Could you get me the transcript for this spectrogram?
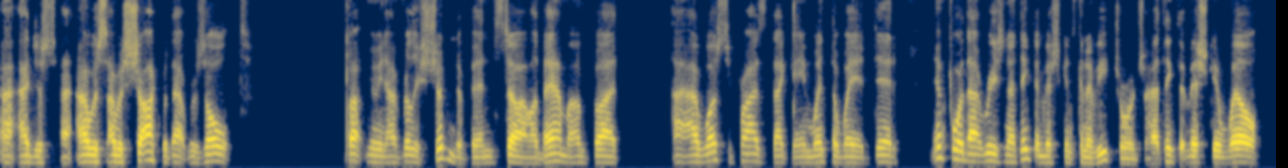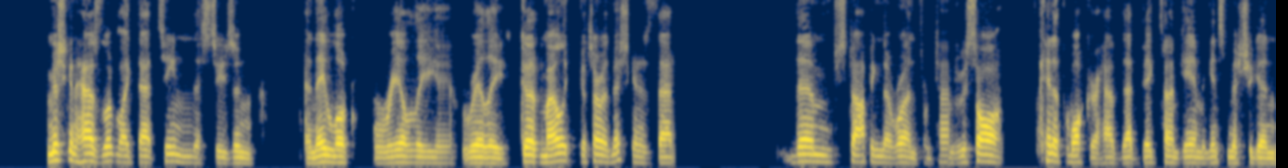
I, I just I, I was I was shocked with that result. But I mean I really shouldn't have been still Alabama, but I, I was surprised that, that game went the way it did. And for that reason, I think that Michigan's going to beat Georgia. I think that Michigan will. Michigan has looked like that team this season, and they look really, really good. My only concern with Michigan is that them stopping the run from times. We saw Kenneth Walker have that big time game against Michigan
